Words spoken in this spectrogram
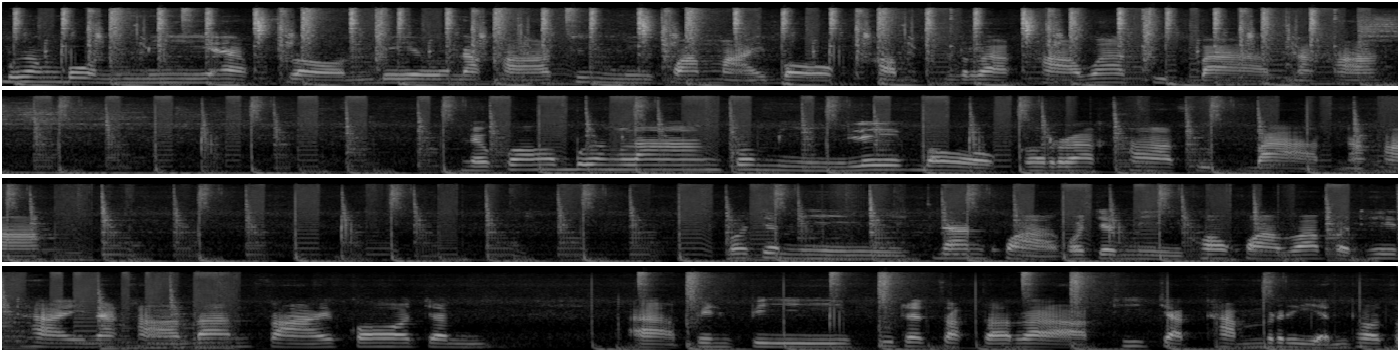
เบื้องบนมีอักษรเบลนะคะ ซึ่งมีความหมายบอกคำราคาว่า10บาทนะคะ แล้วก็เบื้องล่างก็มีเลขบอกราคา10บาทนะคะ ก็จะมีด้านขวาก็จะมีข้อความว่าประเทศไทยนะคะ ด้านซ้ายก็จะ เป็นปีพุทธศักราชที่จัดทำเหรียญพศ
